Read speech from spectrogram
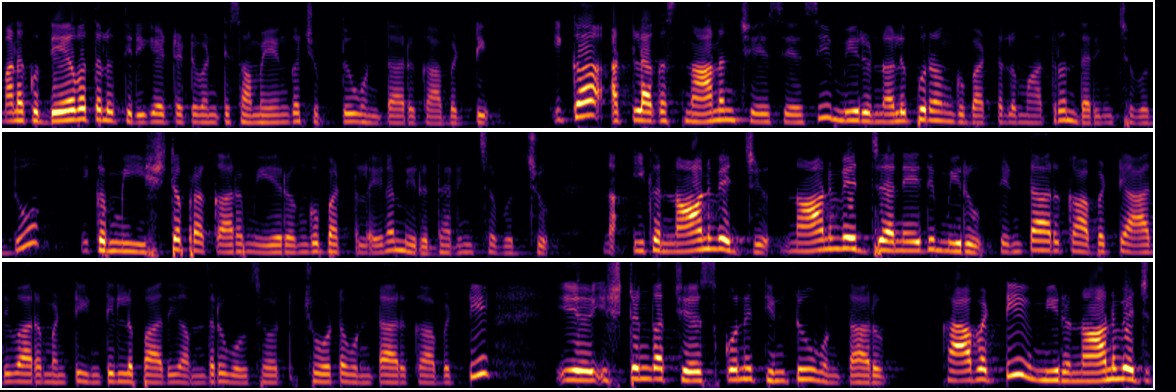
మనకు దేవతలు తిరిగేటటువంటి సమయంగా చెప్తూ ఉంటారు కాబట్టి కాబట్టి. ఇక అట్లాగా స్నానం చేసేసి మీరు నలుపు రంగు బట్టలు మాత్రం ధరించవద్దు. ఇక మీ ఇష్ట ప్రకారం ఏ రంగు బట్టలైనా మీరు ధరించవచ్చు. ఇక నాన్ వెజ్ నాన్ వెజ్ అనేది మీరు తింటారు కాబట్టి ఆదివారం అంటే ఇంటిల్లపాది అందరూ ఒక చోట చోట ఉంటారు కాబట్టి ఇష్టంగా చేసుకొని తింటూ ఉంటారు. కాబట్టి మీరు నాన్ వెజ్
